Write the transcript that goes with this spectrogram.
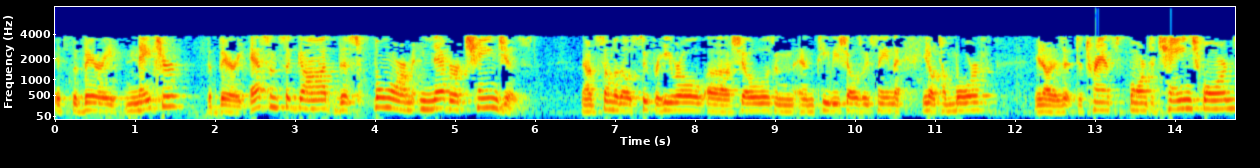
It's the very nature, the very essence of God. This form never changes. Now, some of those superhero uh, shows and, and TV shows we've seen that, you know, to morph, you know, is it to transform, to change forms?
